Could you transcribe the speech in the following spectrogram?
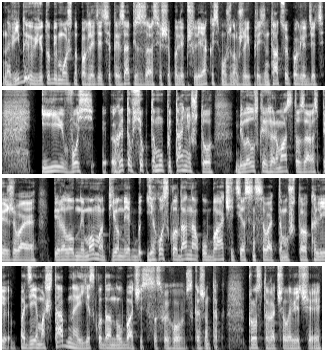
на відэо в Ютубе можна паглядзець этой запіс зараз яшчэ палепшылі якасць можна уже і прэзентацыю паглядзець. І вось гэта все к таму пытанню что беларускае грамадства зараз пережывае пераломны момант. Ён як бы яго складана убачыць і асэнсаваць тому что калі падзея маштабная е складана убачыць со свайго скажем так простага чалавечае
